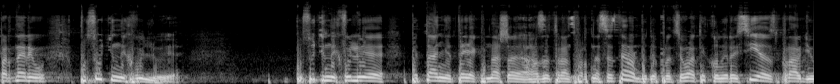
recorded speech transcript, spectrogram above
партнерів по суті не хвилює. По суті, не хвилює питання, те, як наша газотранспортна система буде працювати, коли Росія справді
